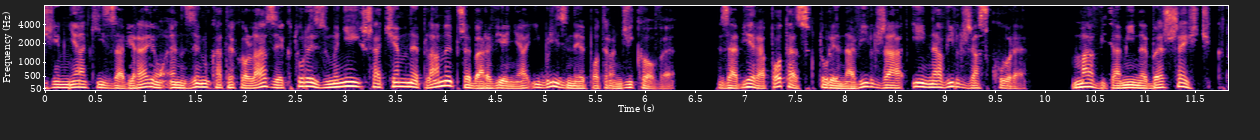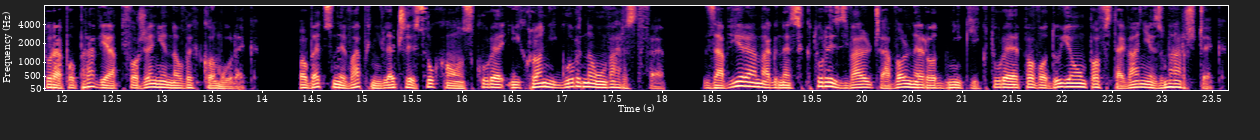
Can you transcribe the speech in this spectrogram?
Ziemniaki zawierają enzym katecholazy, który zmniejsza ciemne plamy przebarwienia i blizny potrądzikowe. Zawiera potas, który nawilża i nawilża skórę. Ma witaminę B6, która poprawia tworzenie nowych komórek. Obecny wapń leczy suchą skórę i chroni górną warstwę. Zawiera magnez, który zwalcza wolne rodniki, które powodują powstawanie zmarszczek.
